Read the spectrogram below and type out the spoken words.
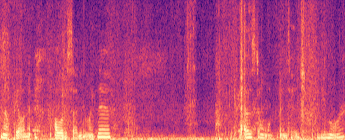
I'm Not feeling it. All of a sudden, I'm like, nah. Okay, those don't look vintage anymore.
